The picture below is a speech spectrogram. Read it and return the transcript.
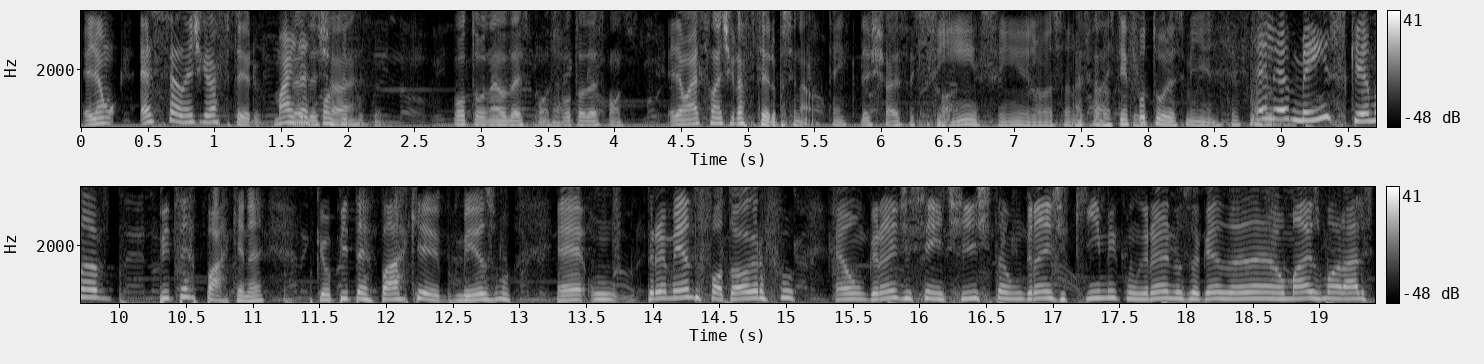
Ele é um excelente grafiteiro. Mais Queria 10 pontos aí deixar- pro filme. Voltou, né? Os 10 pontos. Voltou 10 pontos. Ele é um excelente grafiteiro, por sinal. Tem que deixar isso aqui. Sim, sim, ele é um excelente. Excelente. Tem futuro esse menino. Tem futuro. Ele é bem esquema Peter Parker, né? Porque o Peter Parker mesmo é um tremendo fotógrafo, é um grande cientista, um grande químico, um grande não sei o que, é o Miles Morales.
